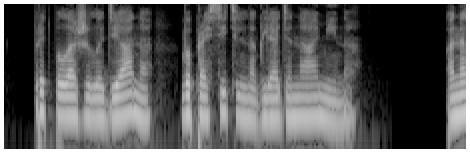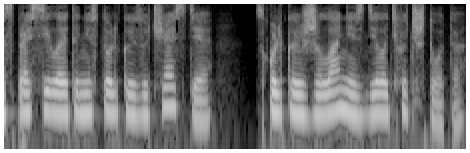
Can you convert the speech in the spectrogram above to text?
— предположила Диана, вопросительно глядя на Амина. Она спросила это не столько из участия, сколько из желания сделать хоть что-то,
